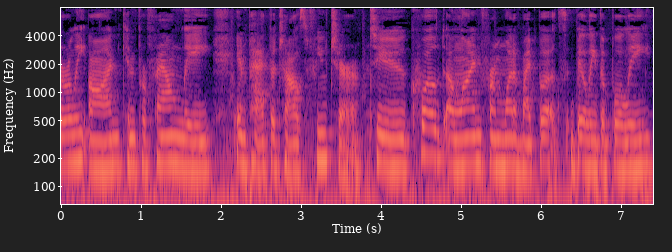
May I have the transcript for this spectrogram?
early on can profoundly impact a child's future. To quote a line from one of my books, Billy the Bully,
